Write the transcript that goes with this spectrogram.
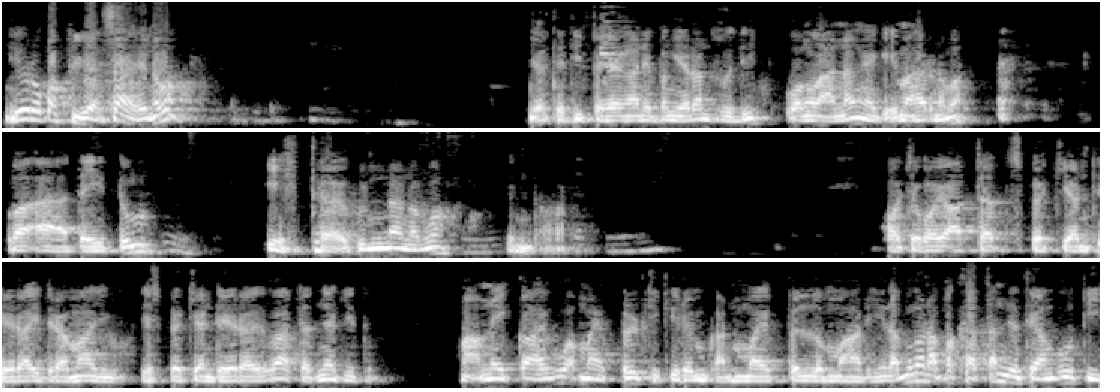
Itu rupa biasa ya, no? Ya jadi bayangannya pangeran Budi, uang lanang ya kayak mahar nama. Wa ataitum guna nama pintar. Ojo kaya adat sebagian daerah Indramayu, ya sebagian daerah itu adatnya gitu. Nak nikah itu mebel dikirimkan, mebel lemari. Tapi kan apa pegatan ya diangkuti.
